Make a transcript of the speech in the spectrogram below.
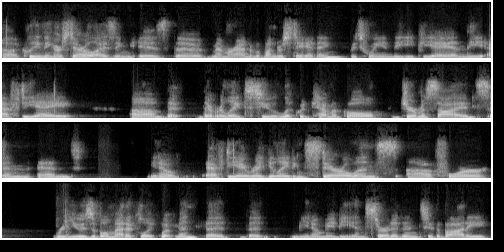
uh, cleaning or sterilizing is the memorandum of understanding between the EPA and the FDA um, that that relates to liquid chemical germicides and and you know FDA regulating sterilants uh, for reusable medical equipment that that you know may be inserted into the body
